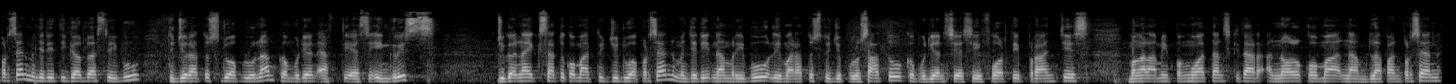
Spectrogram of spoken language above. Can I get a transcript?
persen menjadi 13.726. Kemudian FTSE Inggris juga naik 1,72 persen menjadi 6.571. Kemudian CAC 40 Perancis mengalami penguatan sekitar 0,68 persen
